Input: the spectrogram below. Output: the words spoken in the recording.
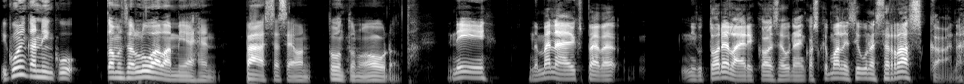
niin kuinka niin kuin tuommoisen luolamiehen päässä se on tuntunut oudolta. Niin, no mä näin yksi päivä niin kuin todella erikoisen unen, koska mä olin siinä raskaana.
